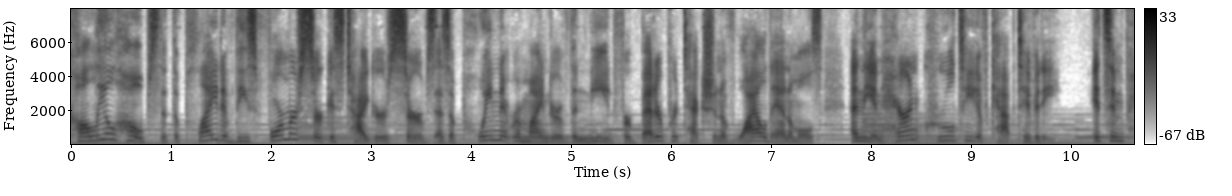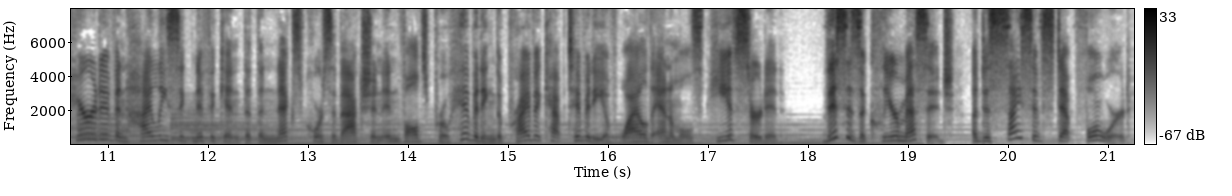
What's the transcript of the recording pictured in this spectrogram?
Khalil hopes that the plight of these former circus tigers serves as a poignant reminder of the need for better protection of wild animals and the inherent cruelty of captivity. It's imperative and highly significant that the next course of action involves prohibiting the private captivity of wild animals, he asserted. This is a clear message, a decisive step forward,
